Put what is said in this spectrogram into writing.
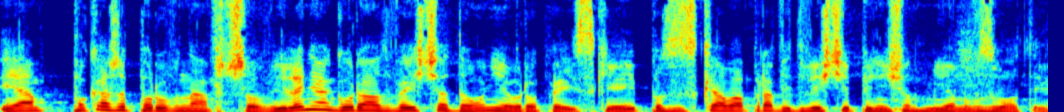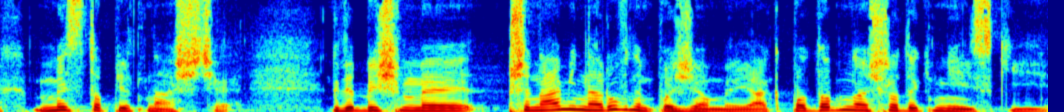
Ja pokażę porównawczo. Wilenia Góra od wejścia do Unii Europejskiej pozyskała prawie 250 milionów złotych. My 115. Gdybyśmy przynajmniej na równym poziomie, jak podobno ośrodek miejski,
